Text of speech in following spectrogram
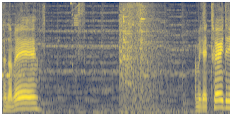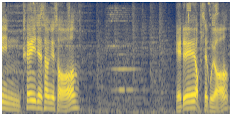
그 다음에 그다음에 이제 트레이드인 트레이드 상에서 얘를 없애고요.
